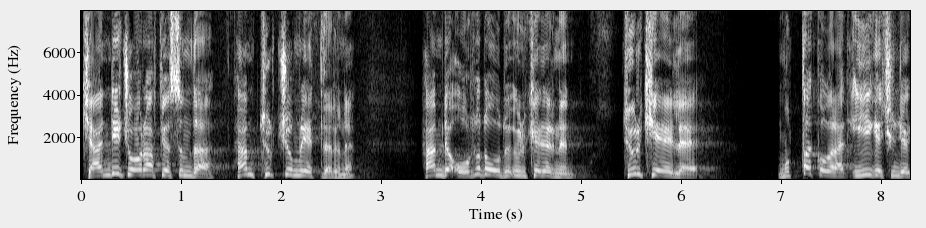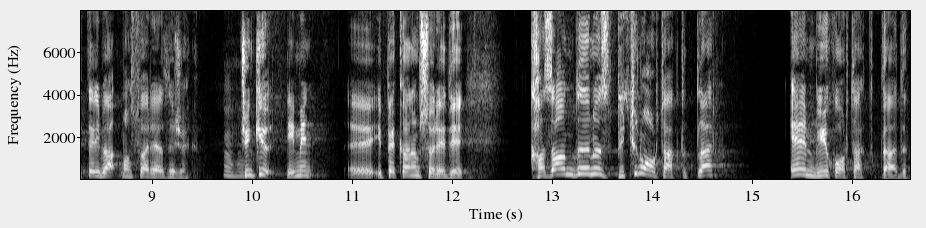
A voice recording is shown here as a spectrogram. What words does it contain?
kendi coğrafyasında hem Türk Cumhuriyetlerini hem de Orta Doğu ülkelerinin Türkiye ile mutlak olarak iyi geçinecekleri bir atmosfer yaratacak. Çünkü demin e, İpek Hanım söyledi. Kazandığınız bütün ortaklıklar en büyük ortaklıklardır.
